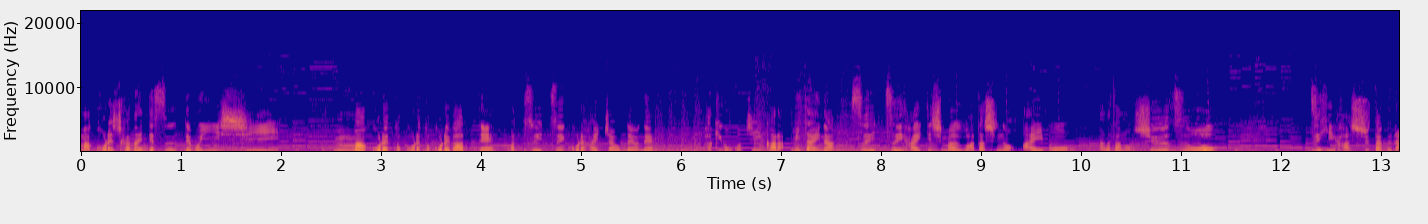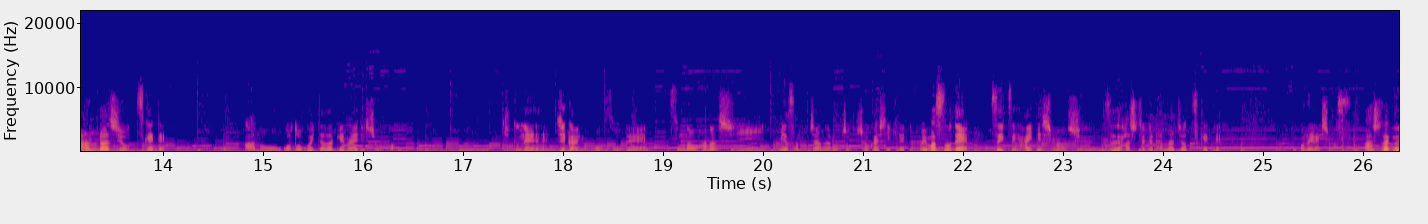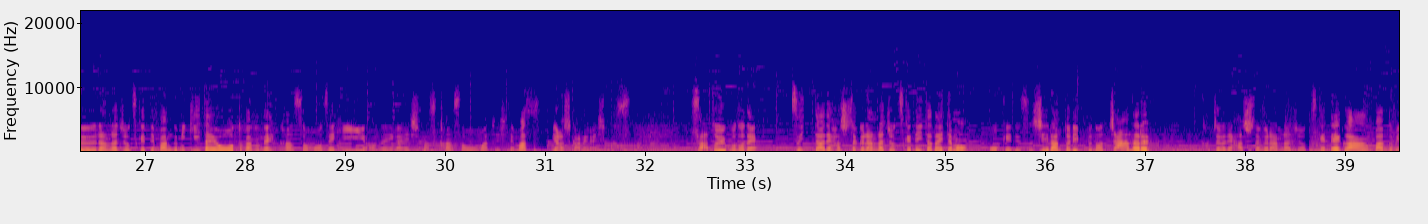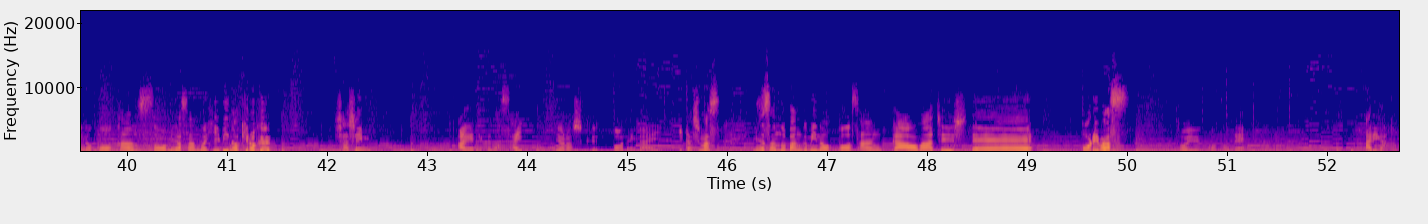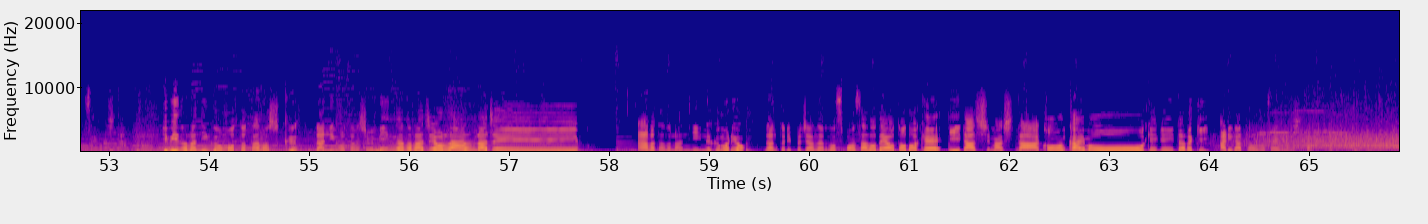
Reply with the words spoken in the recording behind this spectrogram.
まあこれしかないんです。でもいいしまあこれとこれとこれがあって、まあ、ついついこれ履いちゃうんだよね。履き心地いいからみたいなついつい履いてしまう私の相棒あなたのシューズをぜひ「ハッシュタグランラジ」をつけてあのご投稿いただけないでしょうか。ちょっとね次回の放送でそんなお話皆さんのジャーナルをちょっと紹介していきたいと思いますのでついつい履いてしまうシューズ「ハッシュタグランラジ」をつけてお願いします。ハッシュタグランラジをつけて番組聞いたよとかのね感想もぜひお願いします。感想もお待ちしてます。よろしくお願いします。さあということでツイッターでハッシュタグランラジをつけていただいても OK ですしラントリップのジャーナルこちらでハッシュタグランラジをつけてがん番組のご感想皆さんの日々の記録写真上げてください。よろしくお願いいたします。皆さんの番組のご参加お待ちしております。ということでありがとうございました日々のランニングをもっと楽しくランニングを楽しむみんなのラジオランラジあなたのランにぬくもりをラントリップジャー。ナルのスポンサードでお届けいたしました今回もお聴きいただきありがとうございまし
